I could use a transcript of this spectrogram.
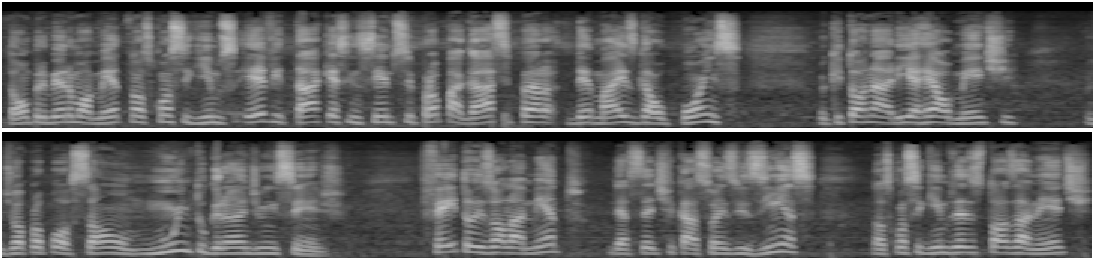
Então, no primeiro momento, nós conseguimos evitar que esse incêndio se propagasse para demais galpões, o que tornaria realmente de uma proporção muito grande o incêndio. Feito o isolamento dessas edificações vizinhas, nós conseguimos exitosamente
